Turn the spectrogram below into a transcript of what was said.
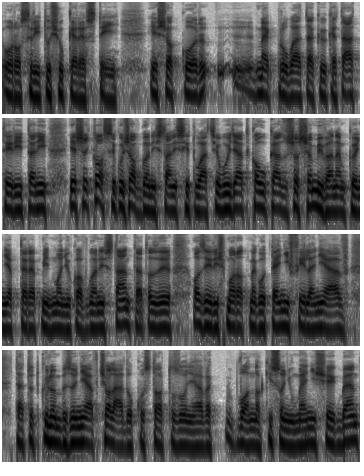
orosz rítusú keresztény. És akkor megpróbálták őket áttéríteni, és egy klasszikus afganisztáni szituáció, ugye hát Kaukázus sem semmivel nem könnyebb terep, mint mondjuk Afganisztán, tehát azért, azért is maradt meg ott ennyiféle nyelv, tehát ott különböző nyelvcsaládokhoz tartozó nyelvek vannak iszonyú mennyiségben,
